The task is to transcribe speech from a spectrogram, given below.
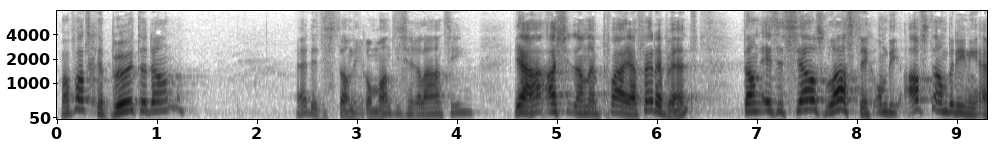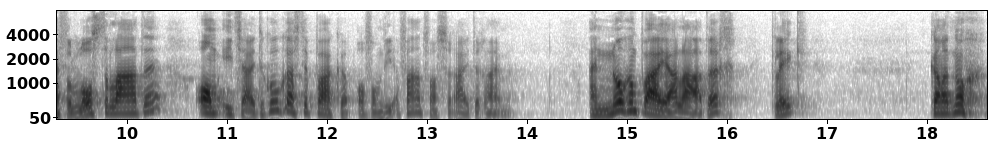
Maar wat gebeurt er dan? Dit is dan die romantische relatie. Ja, als je dan een paar jaar verder bent, dan is het zelfs lastig om die afstandsbediening even los te laten, om iets uit de koelkast te pakken of om die vaatwasser uit te ruimen. En nog een paar jaar later, klik, kan het nog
